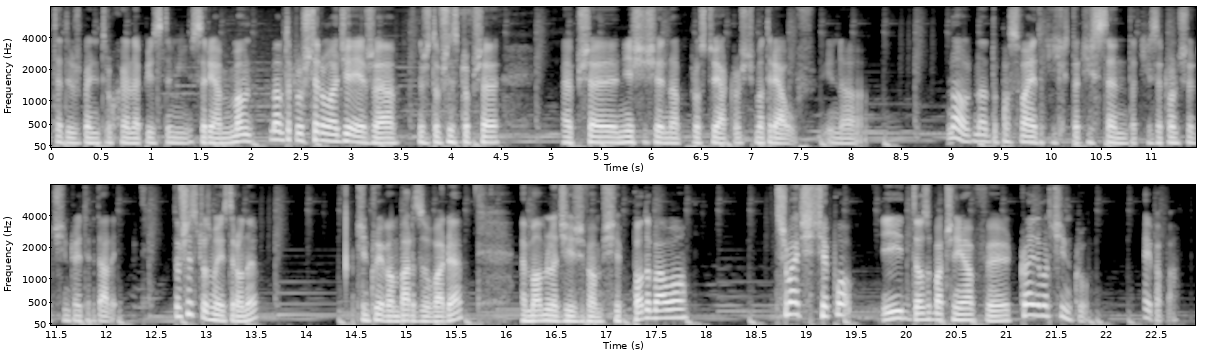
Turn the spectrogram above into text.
wtedy już będzie trochę lepiej z tymi seriami. Mam, mam taką szczerą nadzieję, że, że to wszystko prze, e, przeniesie się na po prostu jakość materiałów i na no, na dopasowanie takich, takich scen, takich zakończeń odcinka i tak dalej. To wszystko z mojej strony. Dziękuję wam bardzo za uwagę. E, Mam nadzieję, że wam się podobało. Trzymajcie się ciepło i do zobaczenia w kolejnym odcinku. Hej, papa.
